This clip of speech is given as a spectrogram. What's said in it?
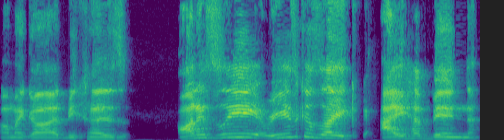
Oh my god, because honestly, reason because like I have been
